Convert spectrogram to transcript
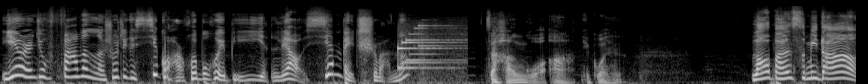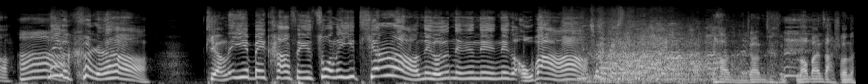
也有人就发问了，说这个吸管会不会比饮料先被吃完呢？在韩国啊，你过去，老板思密达啊，那个客人啊，点了一杯咖啡，坐了一天了，那个那个那那个欧巴啊，然后你知道老板咋说呢？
